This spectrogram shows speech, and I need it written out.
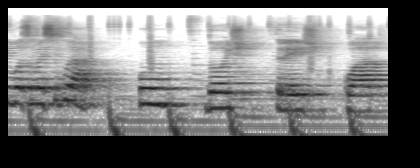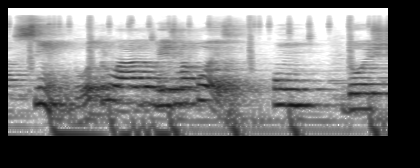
e você vai segurar. Um, dois, três, quatro, cinco. Do outro lado, a mesma coisa. Um, dois,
